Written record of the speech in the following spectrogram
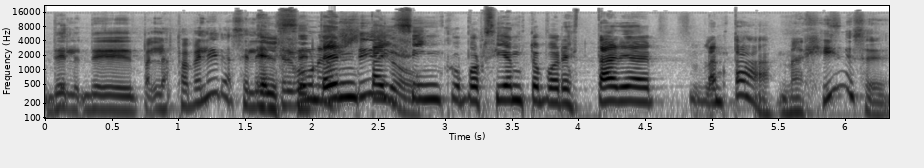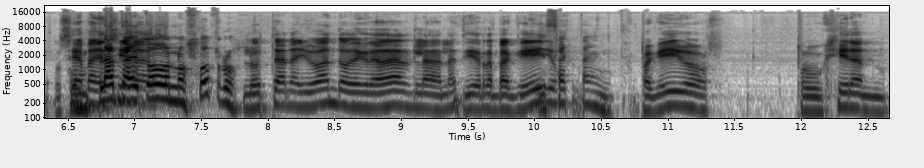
de, las papeleras, se le El entregó un subsidio. 75% por hectárea plantada. Imagínese, o sea, Con plata de todos nosotros. Lo están ayudando a degradar la, la tierra para que ellos, para que ellos produjeran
